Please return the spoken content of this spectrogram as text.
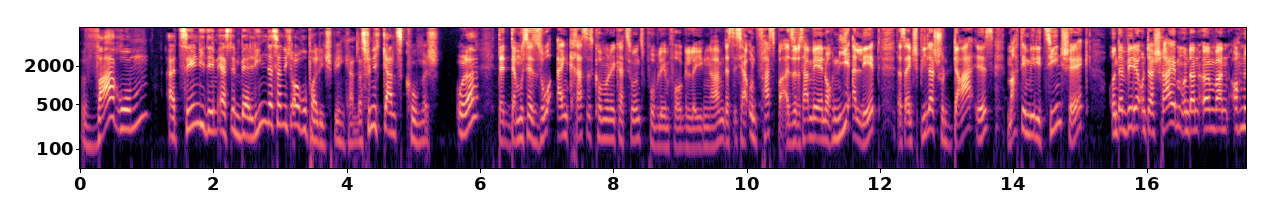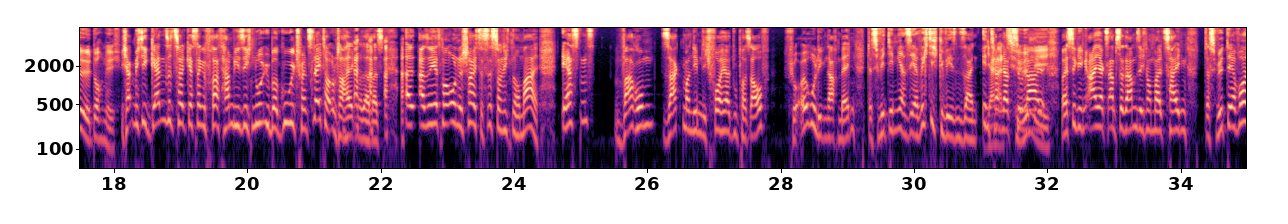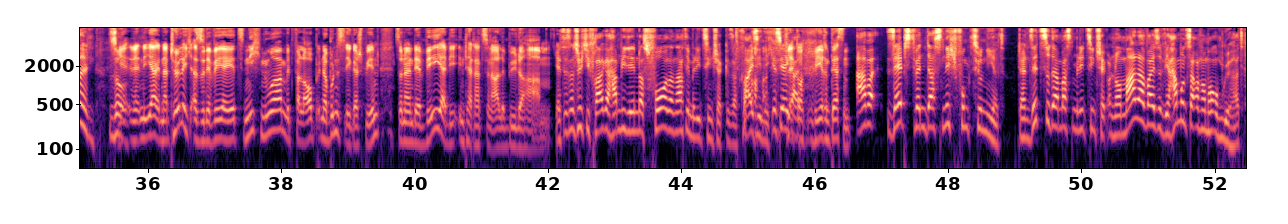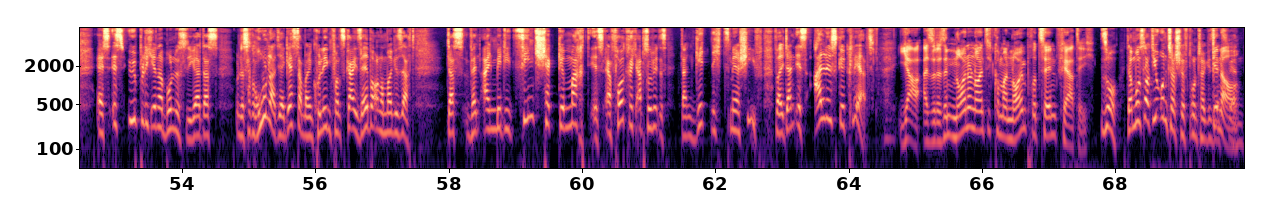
Warum erzählen die dem erst in Berlin, dass er nicht Europa League spielen kann? Das finde ich ganz komisch. Oder? Da, da, muss ja so ein krasses Kommunikationsproblem vorgelegen haben. Das ist ja unfassbar. Also, das haben wir ja noch nie erlebt, dass ein Spieler schon da ist, macht den Medizincheck und dann will er unterschreiben und dann irgendwann, ach nö, doch nicht. Ich habe mich die ganze Zeit gestern gefragt, haben die sich nur über Google Translator unterhalten oder was? also jetzt mal ohne Scheiß, das ist doch nicht normal. Erstens, warum sagt man dem nicht vorher, du pass auf, für Euroleague nachmelden, das wird dem ja sehr wichtig gewesen sein. International. Ja, weißt du, gegen Ajax Amsterdam sich nochmal zeigen, das wird der wollen. So. Ja, ja, natürlich. Also der will ja jetzt nicht nur mit Verlaub in der Bundesliga spielen, sondern der will ja die internationale Bühne haben. Jetzt ist natürlich die Frage, haben die dem das vor oder nach dem Medizincheck gesagt? Weiß ich nicht. Ist ja Vielleicht egal. auch währenddessen. Aber selbst wenn das nicht funktioniert, dann sitzt du da, machst einen Medizincheck. Und normalerweise, wir haben uns da auch nochmal umgehört. Es ist üblich in der Bundesliga, dass, und das hat Runert ja gestern bei den Kollegen von Sky selber auch nochmal gesagt, dass wenn ein Medizincheck gemacht ist, erfolgreich absolviert ist, dann geht nichts mehr schief, weil dann ist alles geklärt. Ja, also da sind 99,9% fertig. So, da muss noch die Unterschrift drunter gesetzt genau. werden.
